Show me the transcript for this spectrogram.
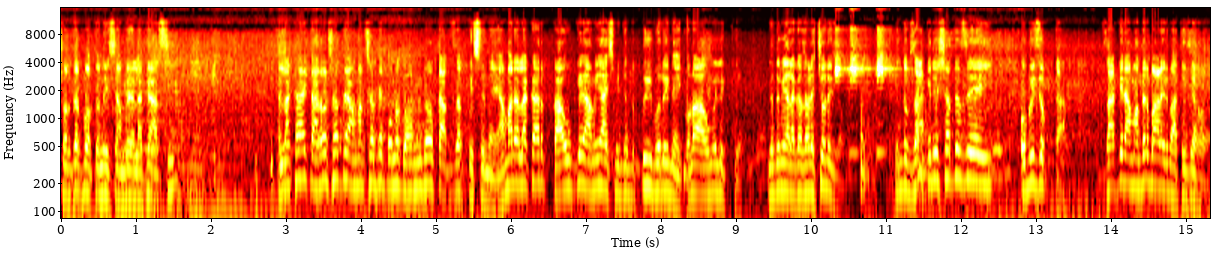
সরকার পতন হয়েছে, আমরা এলাকায় আছি। এলাকায় কারোর সাথে, আমার সাথে কোনো দ্বন্দ্ব কাবজাব কিছু নেই। আমার এলাকার কাউকে আমি আজ পর্যন্ত তুই বলি নাই, কোনো আওয়ামী লীগকে। যে তুমি এলাকা ছাড়ে চলে যাও। কিন্তু জাকিরের সাথে যে এই অভিযোগটা, জাকির আমাদের বাড়ির বাতিজা হয়।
